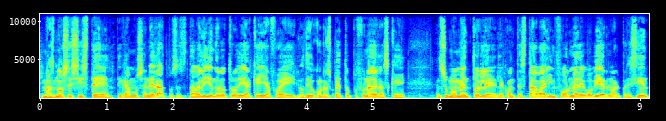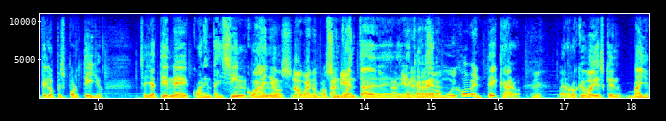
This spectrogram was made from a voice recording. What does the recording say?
más no sé si esté, digamos, en edad. Pues estaba leyendo el otro día que ella fue, y lo digo con respeto, pues fue una de las que en su momento le, contestaba el informe de gobierno al presidente López Portillo. O sea, ella tiene 45 años no, bueno, o 50 de, carrera. muy joven. Sí, claro. Pero lo que voy es que, vaya,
